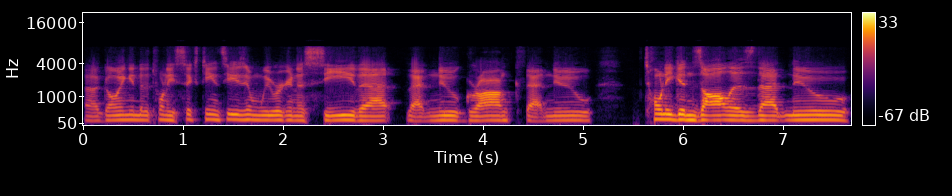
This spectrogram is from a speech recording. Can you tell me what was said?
uh, going into the 2016 season, we were going to see that that new Gronk, that new Tony Gonzalez, that new,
